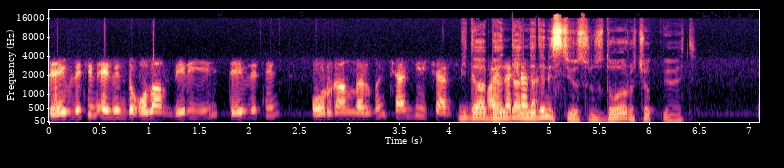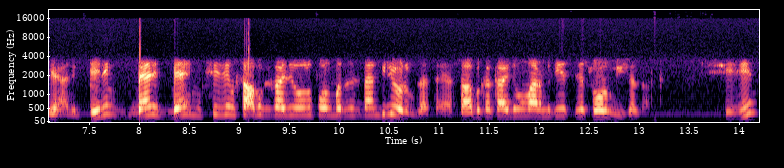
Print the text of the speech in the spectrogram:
devletin elinde olan veriyi devletin organlarının kendi içerisinde bir daha benden neden istiyorsunuz? Doğru. Çok evet. Yani benim ben ben sizin sabıka kaydı olup olmadığınızı ben biliyorum zaten. Yani sabıka kaydım var mı diye size sormayacağız artık. Sizin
